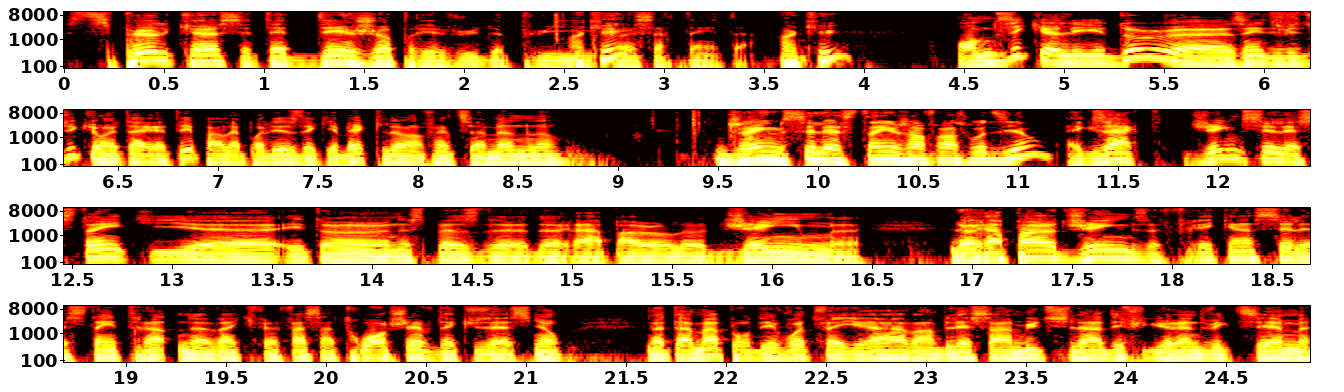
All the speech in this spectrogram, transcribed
stipulent que c'était déjà prévu depuis un certain temps. OK. On me dit que les deux euh, individus qui ont été arrêtés par la police de Québec là, en fin de semaine, là, James Célestin, Jean-François Dion? Exact. James Célestin qui euh, est un espèce de, de rappeur. Là. James, le rappeur James Fréquent Célestin, 39 ans, qui fait face à trois chefs d'accusation, notamment pour des voies de fait graves en blessant, mutilant, défigurant une victime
